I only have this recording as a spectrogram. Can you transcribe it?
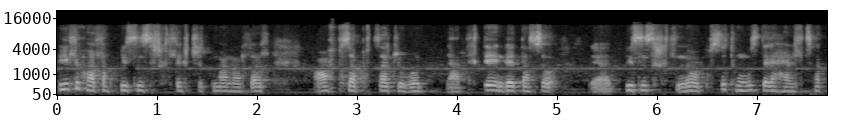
дийлэх олон бизнес эрхлэгчид маань бол офисоо буцааж өгөөд гэхдээ ингээд бас бизнес эрхлэл нөгөө бусад хүмүүстэйгээ харилцахад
